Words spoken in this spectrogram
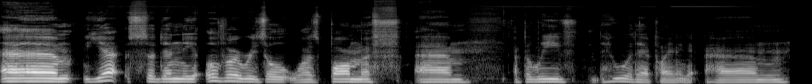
Um, yeah, so then the other result was Bournemouth. Um, I believe, who were they playing again? Um,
